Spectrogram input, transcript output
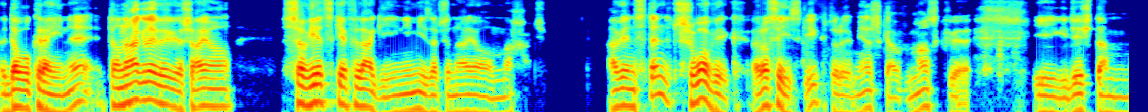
do Ukrainy, to nagle wywieszają sowieckie flagi i nimi zaczynają machać. A więc ten człowiek rosyjski, który mieszka w Moskwie i gdzieś tam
